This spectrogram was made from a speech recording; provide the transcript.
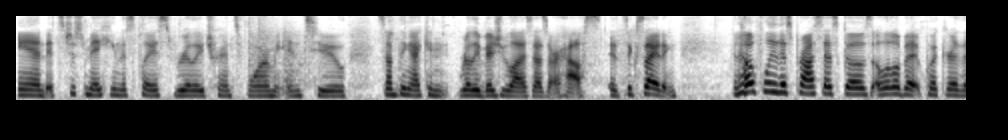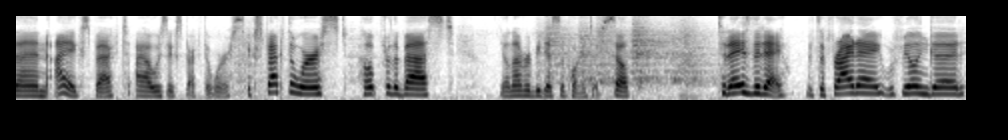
And it's just making this place really transform into something I can really visualize as our house. It's exciting. And hopefully this process goes a little bit quicker than I expect. I always expect the worst. Expect the worst, hope for the best. You'll never be disappointed. So today's the day. It's a Friday. We're feeling good.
